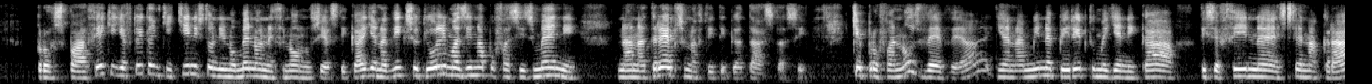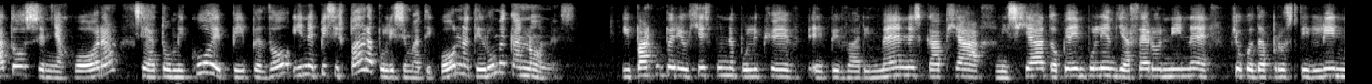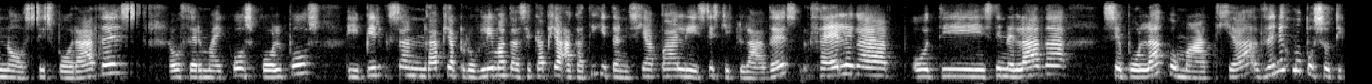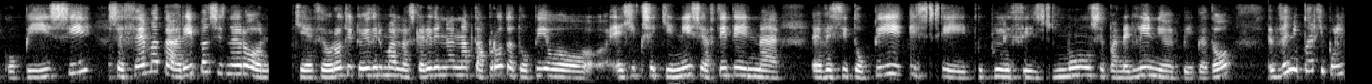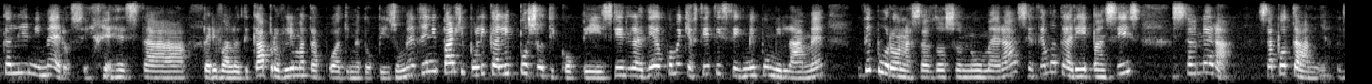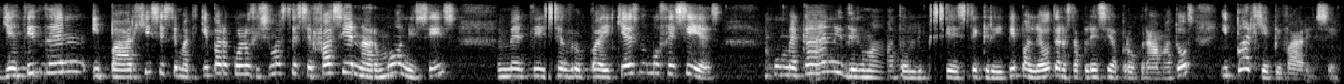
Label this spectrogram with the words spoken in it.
προσπάθεια και γι' αυτό ήταν και η κίνηση των Ηνωμένων Εθνών ουσιαστικά για να δείξει ότι όλοι μαζί είναι αποφασισμένοι να ανατρέψουν αυτή την κατάσταση. Και προφανώς βέβαια, για να μην επιρρύπτουμε γενικά τις ευθύνες σε ένα κράτος, σε μια χώρα, σε ατομικό επίπεδο είναι επίσης πάρα πολύ σημαντικό να τηρούμε κανόνες. Υπάρχουν περιοχές που είναι πολύ πιο επιβαρημένες, κάποια νησιά τα οποία είναι πολύ ενδιαφέρον είναι πιο κοντά προς τη Λίμνο στις Ποράδες, ο θερμαϊκός κόλπος. Υπήρξαν κάποια προβλήματα σε κάποια ακατήγητα νησιά πάλι στις Κυκλάδες. Θα έλεγα ότι στην Ελλάδα σε πολλά κομμάτια δεν έχουμε ποσοτικοποίηση σε θέματα ρήπανσης νερών. Και θεωρώ ότι το Ίδρυμα Λασκαρίδη είναι ένα από τα πρώτα το οποίο έχει ξεκινήσει αυτή την ευαισθητοποίηση του πληθυσμού σε πανελλήνιο επίπεδο. Δεν υπάρχει πολύ καλή ενημέρωση στα περιβαλλοντικά προβλήματα που αντιμετωπίζουμε. Δεν υπάρχει πολύ καλή ποσοτικοποίηση. Δηλαδή, ακόμα και αυτή τη στιγμή που μιλάμε, δεν μπορώ να σας δώσω νούμερα σε θέματα ρήπανσης στα νερά στα ποτάμια. Γιατί δεν υπάρχει συστηματική παρακολούθηση. Είμαστε σε φάση εναρμόνισης με τις ευρωπαϊκές νομοθεσίες. Έχουμε κάνει δειγματοληψίες στην Κρήτη, παλαιότερα στα πλαίσια προγράμματος. Υπάρχει επιβάρυνση.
